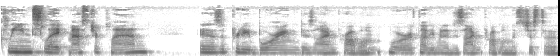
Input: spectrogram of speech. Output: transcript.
clean slate master plan is a pretty boring design problem, or it's not even a design problem. It's just a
